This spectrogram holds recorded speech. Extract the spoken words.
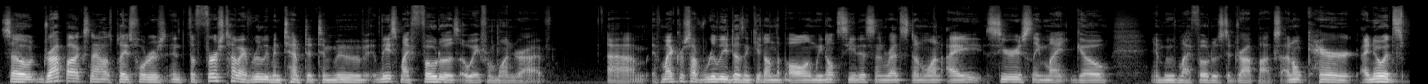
So Dropbox now has placeholders, and it's the first time I've really been tempted to move at least my photos away from OneDrive. Um, if Microsoft really doesn't get on the ball and we don't see this in Redstone 1, I seriously might go and move my photos to Dropbox. I don't care. I know it's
